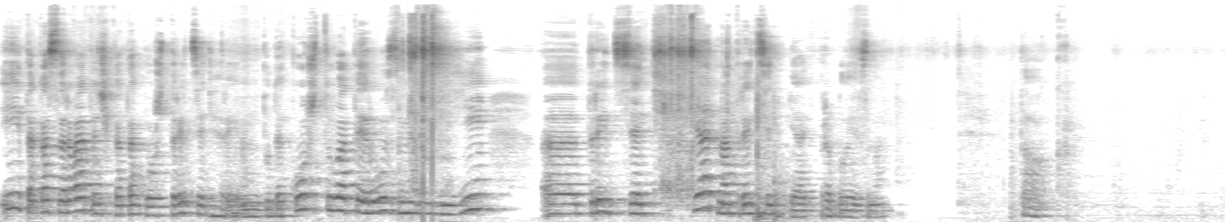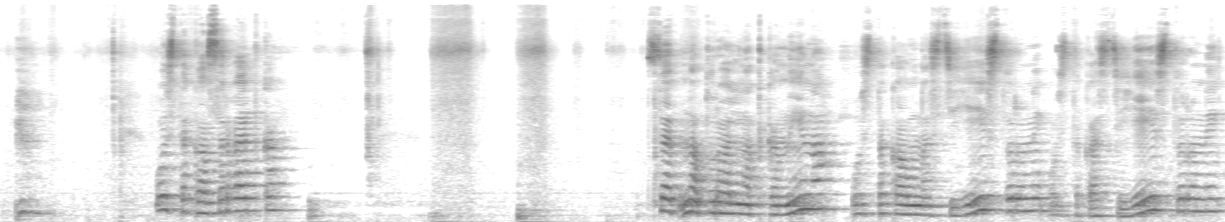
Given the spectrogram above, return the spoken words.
І така серветочка також 30 гривень буде коштувати. Розмір її 35 на 35 приблизно. Так. Ось така серветка. Це натуральна тканина. Ось така у нас з цієї сторони, ось така з цієї сторони.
